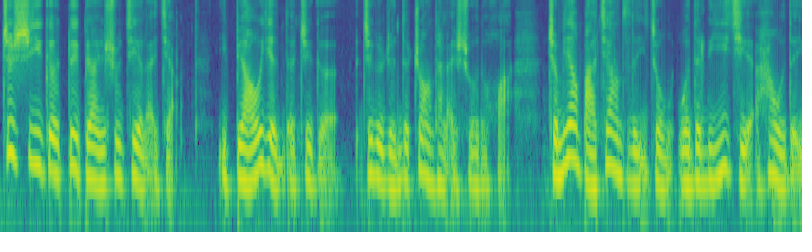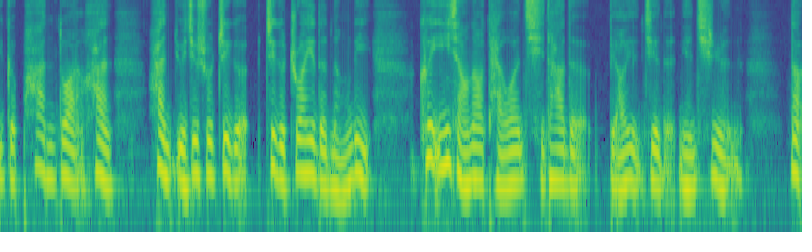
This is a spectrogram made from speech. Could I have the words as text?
这是一个对表演艺术界来讲，以表演的这个这个人的状态来说的话，怎么样把这样子的一种我的理解和我的一个判断和和，也就是说，这个这个专业的能力，可以影响到台湾其他的表演界的年轻人。那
